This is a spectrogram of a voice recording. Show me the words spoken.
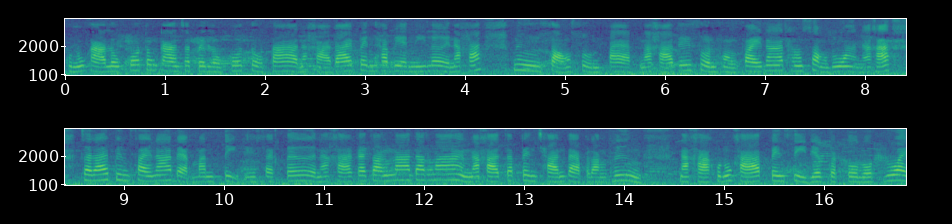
คุณลูกค้าโลโก้ตรงกลางจะเป็นโลโก้โตต้านะคะ ได้เป็นทะเบียนนี้เลยนะคะ 1208 นะคะ ในส่วนของไฟหน้าทั้ง 2 ดวงนะคะ จะได้เป็นไฟหน้าแบบมันติดีแฟกเตอร์นะคะ กระจังหน้าด้านล่างนะคะ จะเป็นชั้นแบบรังผึ้งนะคะ คุณลูกค้าเป็นสีเดียวกับตัวรถด้วย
